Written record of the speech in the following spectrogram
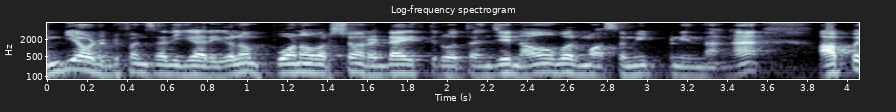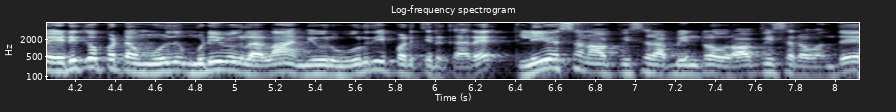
இந்தியாவோட டிஃபென்ஸ் அதிகாரிகளும் போன வருஷம் ரெண்டாயிரத்தி இருபத்தஞ்சு நவம்பர் மாதம் மீட் பண்ணியிருந்தாங்க. அப்போ எடுக்கப்பட்ட முழு முடிவுகளெல்லாம் இவர் உறுதிப்படுத்தியிருக்காரு. லியசன் ஆஃபீஸர் அப்படின்ற ஒரு ஆஃபீஸரை வந்து வந்து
